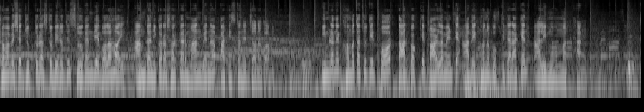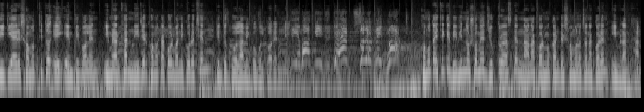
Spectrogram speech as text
সমাবেশে যুক্তরাষ্ট্র বিরোধী স্লোগান দিয়ে বলা হয়, আমদানি করা সরকার মানবে না পাকিস্তানের জনগণ। ইমরানের ক্ষমতাচ্যুতির পর তার পক্ষে পার্লামেন্টে আবেগঘন বক্তৃতা রাখেন আলী মুহাম্মদ খান। পিটিআইয়ের সমর্থিত এই এমপি বলেন ইমরান খান নিজের ক্ষমতা কোরবানি করেছেন কিন্তু গোলামি কবুল করেননি। ক্ষমতায় থেকে বিভিন্ন সময়ে যুক্তরাষ্ট্রের নানা কর্মকাণ্ডের সমালোচনা করেন ইমরান খান।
